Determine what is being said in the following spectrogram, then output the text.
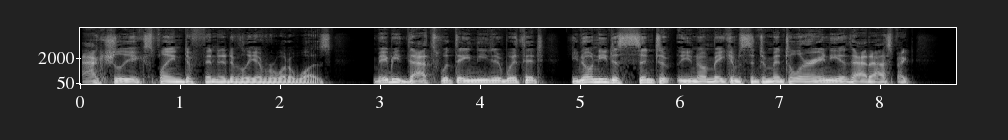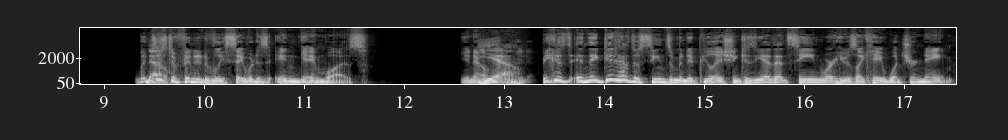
actually explain definitively ever what it was. Maybe that's what they needed with it. You don't need to senti- you know make him sentimental or any of that aspect, but No. just definitively say what his end game was. You know, Yeah. because and they did have those scenes of manipulation because he had that scene where he was like, "Hey, what's your name?"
